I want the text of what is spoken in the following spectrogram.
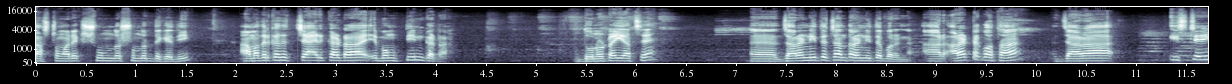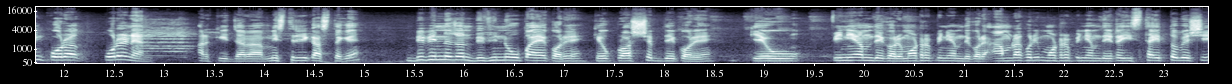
কাস্টমারে সুন্দর সুন্দর দেখে দিই। আমাদের কাছে চার কাটা এবং তিন কাটা দোনোটাই আছে। যারা নিতে চান তারা নিতে পারেন। আর আরেকটা কথা, যারা স্টিয়ারিং করে নেন আর কি, যারা মিস্ত্রির কাছ থেকে বিভিন্নজন বিভিন্ন উপায়ে করে, কেউ ক্রস শেপ দিয়ে করে, কেউ পিনিয়াম দিয়ে করে মোটর পিনিয়াম দিয়ে করে। আমরা করি মোটর পিনিয়াম দিয়ে, এটা স্থায়িত্ব বেশি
